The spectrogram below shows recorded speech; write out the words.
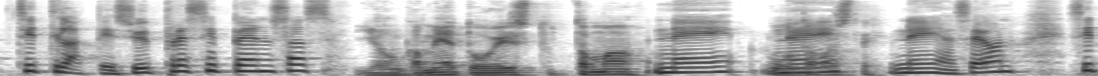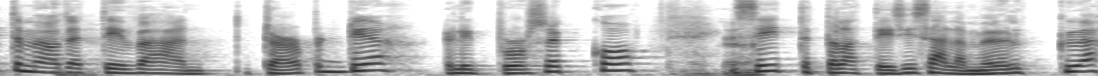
sitten tilattiin sypressipensas. Jonka me tuu istuttamaan. Ne, ne, niinhän se on. Sitten me otettiin vähän Darbardia, eli Prosecco. Okay. Sitten pelattiin sisällä mölkkyä.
